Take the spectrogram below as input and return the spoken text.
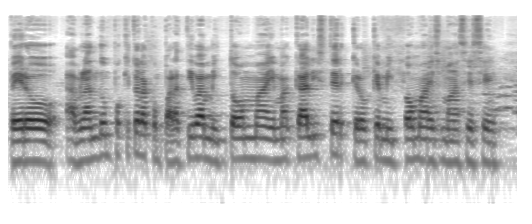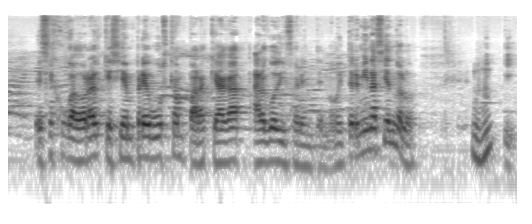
Pero hablando un poquito de la comparativa Mitoma y McAllister, creo que Mitoma es más ese ese jugador al que siempre buscan para que haga algo diferente, ¿no? Y termina haciéndolo. Y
